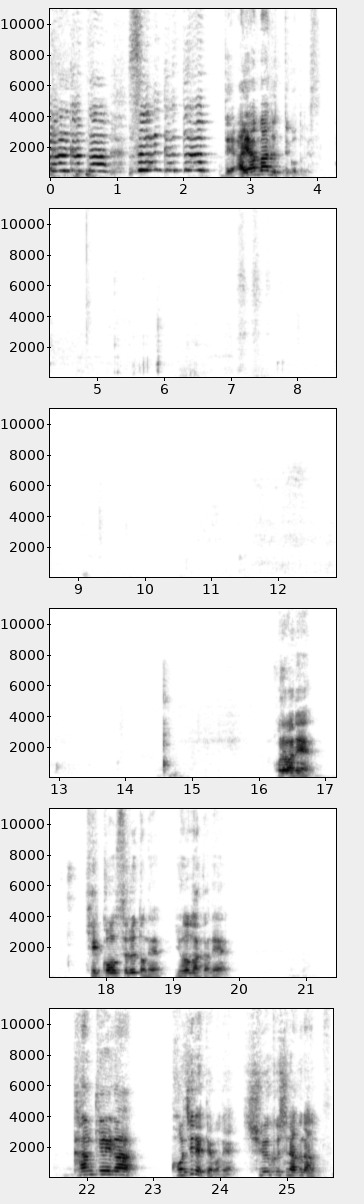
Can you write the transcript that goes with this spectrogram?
悪かったすまんかった」って謝るってことです。これはね結婚するとね世の中ね関係がこじれてもね修復しなくなるんです。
